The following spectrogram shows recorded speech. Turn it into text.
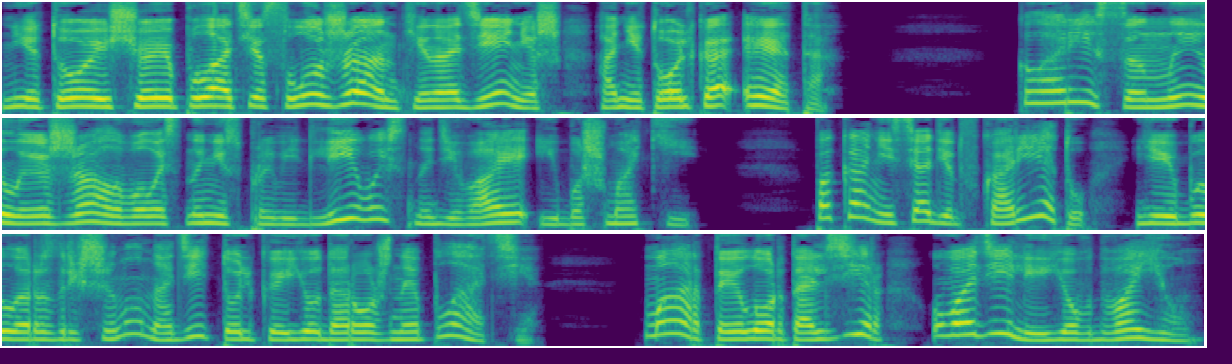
«Не то еще и платье служанки наденешь, а не только это!» Клариса ныла и жаловалась на несправедливость, надевая и башмаки. Пока не сядет в карету, ей было разрешено надеть только ее дорожное платье. Марта и лорд Альзир уводили ее вдвоем.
